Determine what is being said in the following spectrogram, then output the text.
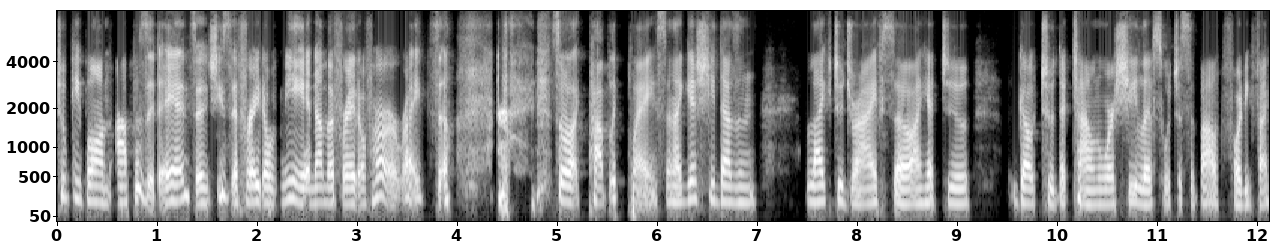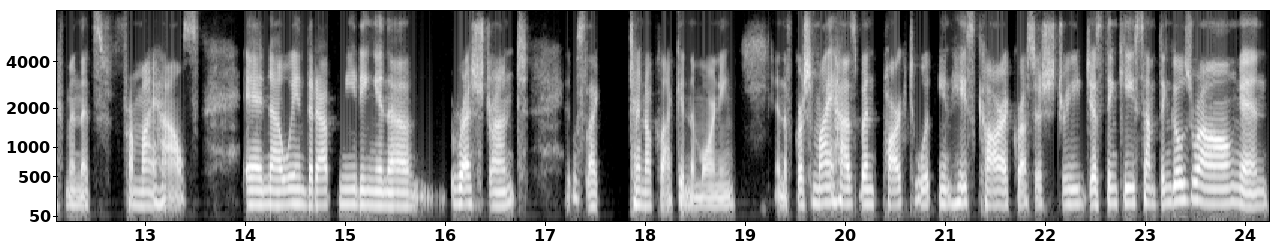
two people on opposite ends and she's afraid of me and I'm afraid of her, right? So so like public place. And I guess she doesn't like to drive, so I had to go to the town where she lives, which is about 45 minutes from my house. And uh, we ended up meeting in a restaurant. It was like 10 o'clock in the morning. And of course, my husband parked with, in his car across the street just in case something goes wrong. And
